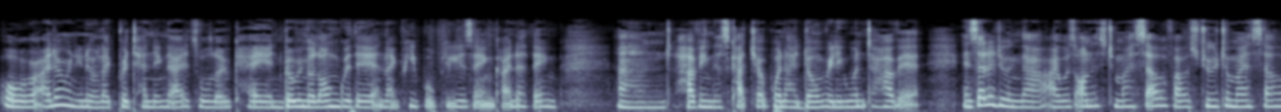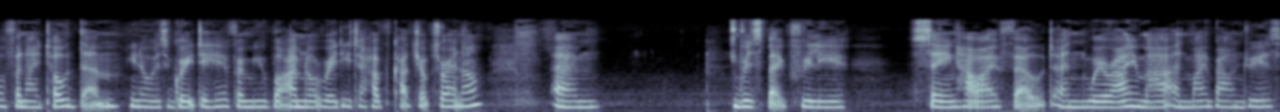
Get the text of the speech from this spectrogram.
or I don't really know, like pretending that it's all okay and going along with it and like people pleasing kind of thing and having this catch up when I don't really want to have it. Instead of doing that, I was honest to myself, I was true to myself, and I told them, you know, it's great to hear from you, but I'm not ready to have catch ups right now. Um, respectfully saying how I felt and where I'm at and my boundaries.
